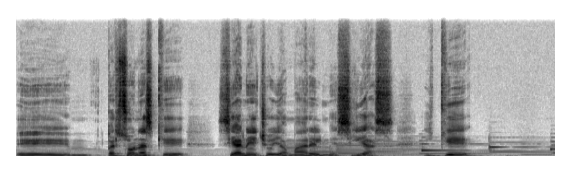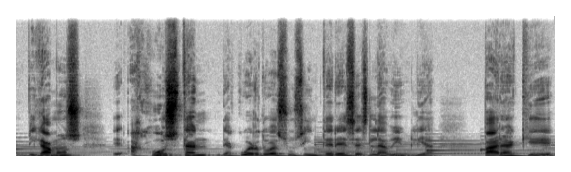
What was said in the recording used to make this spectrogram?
eh, personas que se han hecho llamar el Mesías y que, digamos, eh, ajustan de acuerdo a sus intereses la Biblia para que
